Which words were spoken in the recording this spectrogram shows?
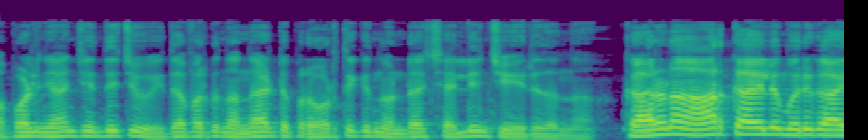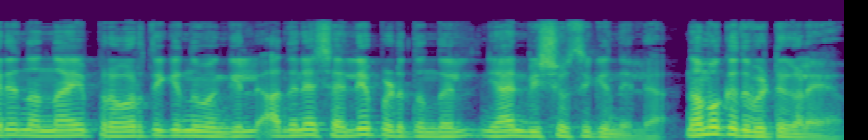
അപ്പോൾ ഞാൻ ചിന്തിച്ചു ഇതവർക്ക് നന്നായിട്ട് പ്രവർത്തിക്കുന്നുണ്ട് ശല്യം ചെയ്യരുതെന്ന്. കാരണം ആർക്കായാലും ഒരു കാര്യം നന്നായി പ്രവർത്തിക്കുന്നുവെങ്കിൽ അതിനെ ശല്യപ്പെടുത്തുന്നതിൽ ഞാൻ വിശ്വസിക്കുന്നില്ല. നമുക്കിത് വിട്ടുകളയാം.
